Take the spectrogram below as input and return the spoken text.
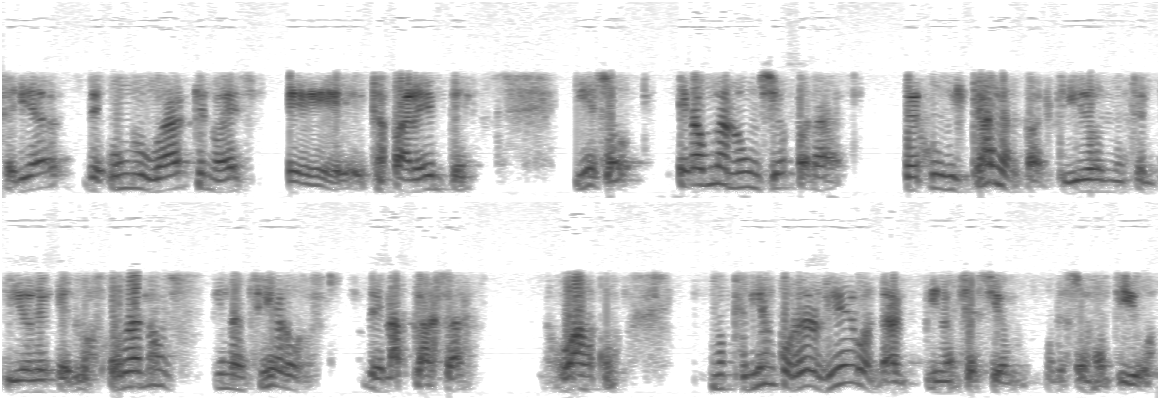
sería de un lugar que no es eh, transparente. Y eso era un anuncio para perjudicar al partido en el sentido de que los órganos financieros de la plaza, los bancos, no querían correr riesgo de dar financiación por esos motivos.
